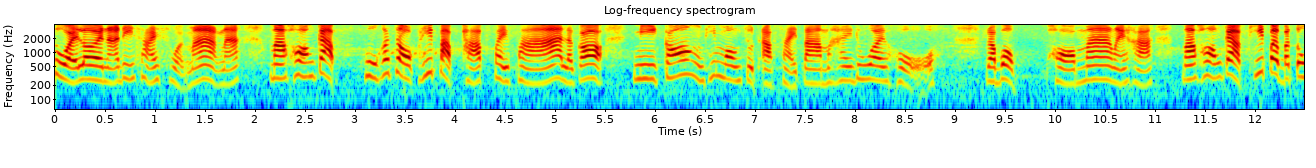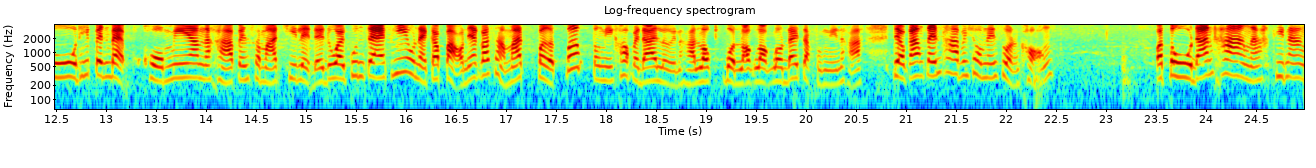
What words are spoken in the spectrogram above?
สวยๆ เลยนะ ดีไซน์สวยมากนะ มาพร้อมกับหูกระจกที่ปรับพับไฟฟ้า แล้วก็มีกล้องที่มองจุดอับสายตามาให้ด้วยโห ระบบ พร้อมมากเลยค่ะมาพร้อมกับที่เปิดประตูที่เป็นแบบโครเมียมนะคะ เป็นสมาร์ทคีย์เลสได้ด้วย กุญแจพี่อยู่ในกระเป๋าเนี่ยก็สามารถเปิดปุ๊บตรงนี้เข้าไปได้เลยนะคะล็อกบดล็อกล็อกรถได้จากตรงนี้นะคะ เดี๋ยวกางเต็นท์พาไปชมในส่วนของประตูด้านข้างนะที่นั่ง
